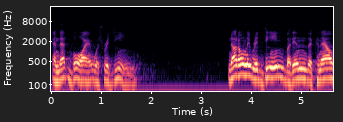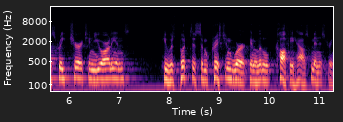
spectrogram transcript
and that boy was redeemed not only redeemed, but in the Canal Street Church in New Orleans, he was put to some Christian work in a little coffee house ministry.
